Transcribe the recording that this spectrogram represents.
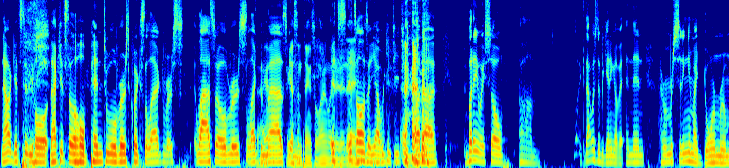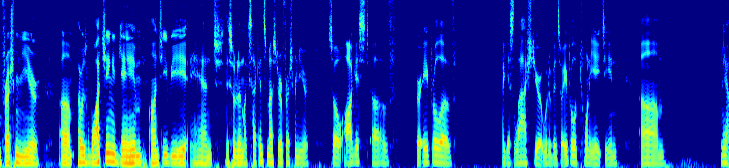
now it gets to the whole that gets to the whole pen tool versus quick select versus lasso versus select I and got- mask. I got some things to learn later it's today. it's all insane. Yeah, we can teach you. But uh, but anyway, so um, like that was the beginning of it, and then I remember sitting in my dorm room freshman year. Um, I was watching a game on TV, and this would have been like second semester of freshman year. So August of or April of, I guess last year it would have been. So April of 2018. Um, yeah,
